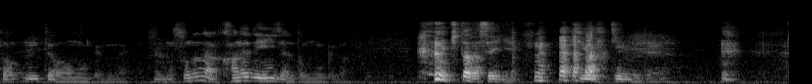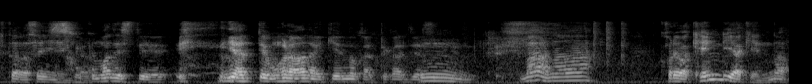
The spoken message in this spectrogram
とうん。っては思うけどね、うん。もうそれなら金でいいじゃんと思うけ 来たら1000円。ど給付金みたい 来たら1000円なそかこまでして やってもらわないけんのかって感じでするうん。まあな。これは権利やけんな。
